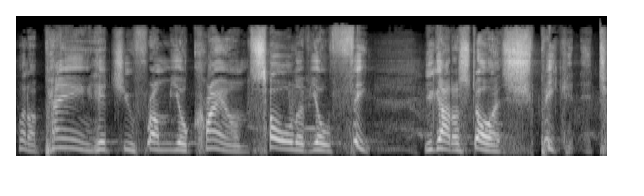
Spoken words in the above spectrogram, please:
When a pain hits you from your crown, sole of your feet, you got to start speaking it.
